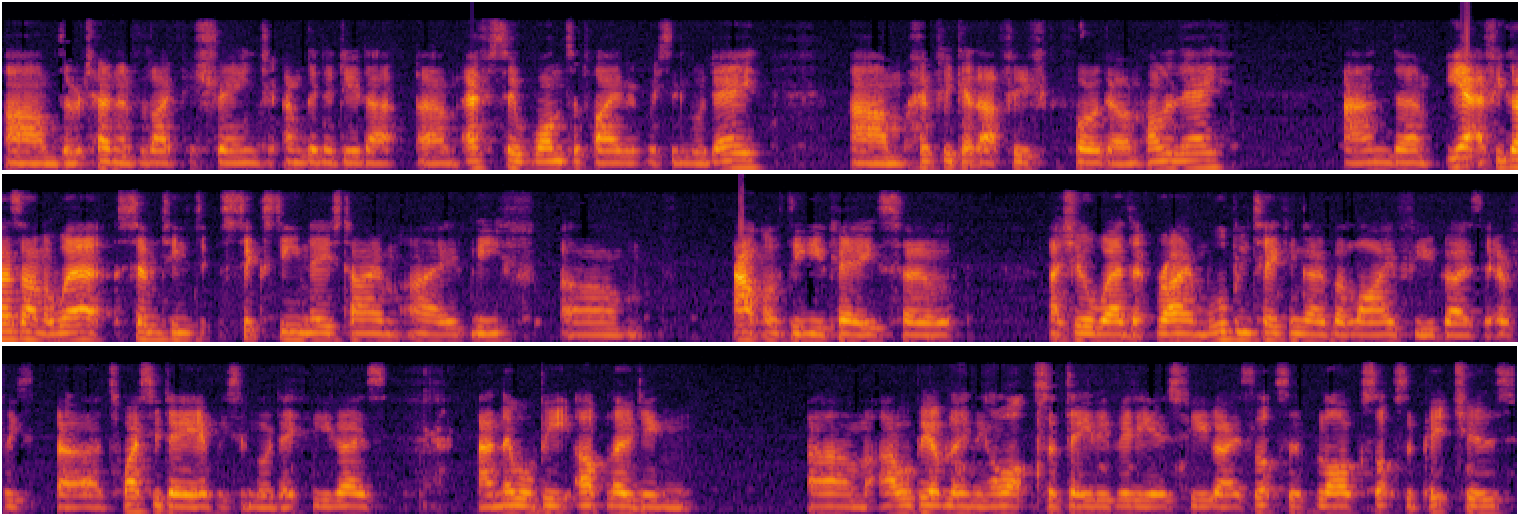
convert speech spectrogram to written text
um, the Return of the Life is Strange. I'm going to do that um, episode one to five every single day. Um, hopefully, get that finished before I go on holiday. And um, yeah, if you guys aren't aware, 17, 16 days time I leave um, out of the UK. So as you're aware that Ryan will be taking over live for you guys every uh, twice a day, every single day for you guys, and they will be uploading. Um, I will be uploading lots of daily videos for you guys, lots of vlogs, lots of pictures.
